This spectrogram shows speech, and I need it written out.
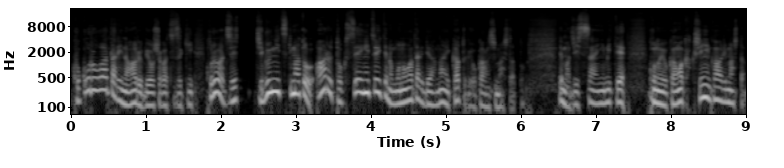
心当たりのある描写が続きこれは自分につきまとうある特性についての物語ではないかと予感しましたと。で、まあ、実際に見てこの予感は確信に変わりました。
